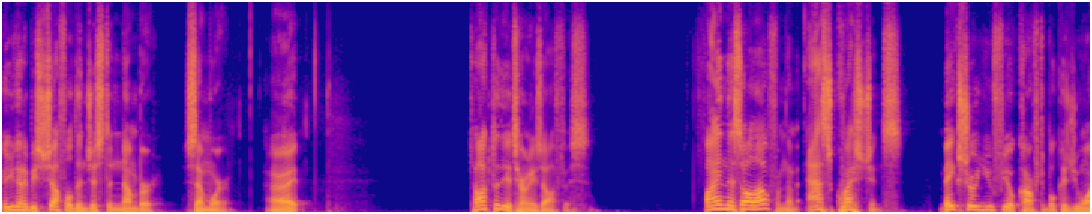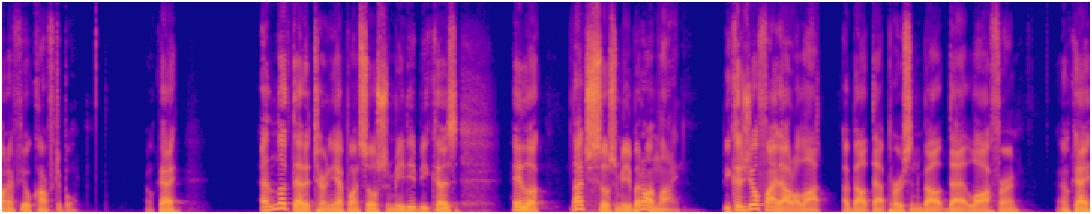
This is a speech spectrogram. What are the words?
are you going to be shuffled in just a number somewhere? All right. Talk to the attorney's office. Find this all out from them. Ask questions. Make sure you feel comfortable because you want to feel comfortable. Okay. And look that attorney up on social media because, hey, look, not just social media, but online, because you'll find out a lot about that person, about that law firm. Okay.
